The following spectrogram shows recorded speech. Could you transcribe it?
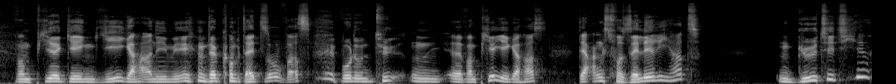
Vampir gegen Jäger-Anime. Und dann kommt halt sowas, wo du einen, Ty einen äh, Vampirjäger hast, der Angst vor Sellerie hat, ein Goethe-Tier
